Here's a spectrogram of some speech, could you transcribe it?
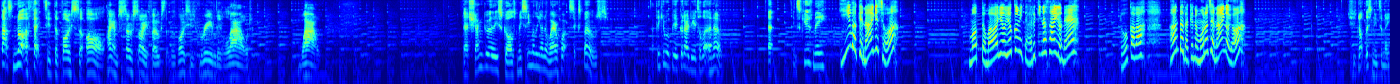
That's not affected the voice at all. I am so sorry, folks, that the voice is really loud. Wow. Uh, Shangri scolds me, seemingly unaware of what's exposed. I think it would be a good idea to let her know. Uh, excuse me. いいわけないでしょ もっと周りをよく見て歩きなさいよね廊下はあんただけのものじゃないのよ She's not listening to me.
